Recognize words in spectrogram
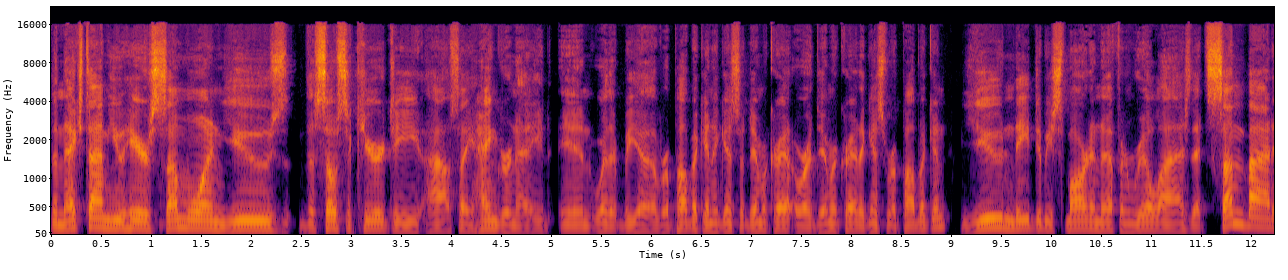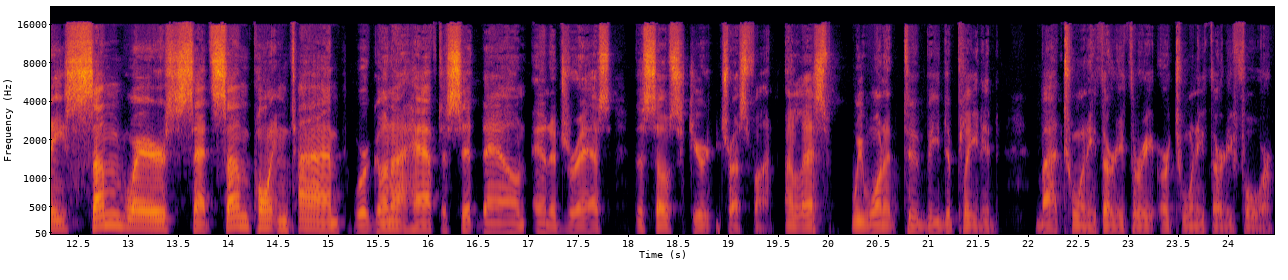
the next time you hear someone use the Social Security, I'll say hand grenade in whether it be a Republican against a Democrat or a Democrat against a Republican, you need to be smart enough and realize that somebody somewhere at some point in time, we're going to have to sit down and address the Social Security Trust Fund unless we want it to be depleted by 2033 or 2034.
